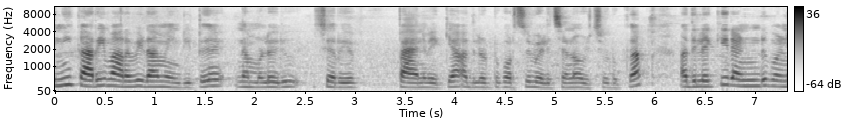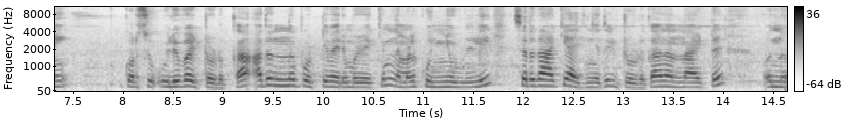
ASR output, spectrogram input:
ഇനി കറി വറവിടാൻ വേണ്ടിയിട്ട് നമ്മളൊരു ചെറിയ പാൻ വെക്കുക. അതിലോട്ട് കുറച്ച് വെളിച്ചെണ്ണ ഒഴിച്ചു കൊടുക്കുക. അതിലേക്ക് രണ്ട് മണി കുറച്ച് ഉലുവ ഇട്ട് കൊടുക്കുക. അതൊന്ന് പൊട്ടി വരുമ്പോഴേക്കും നമ്മൾ കുഞ്ഞുള്ളി ചെറുതാക്കി അരിഞ്ഞത് ഇട്ട് കൊടുക്കുക. നന്നായിട്ട് ഒന്ന്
